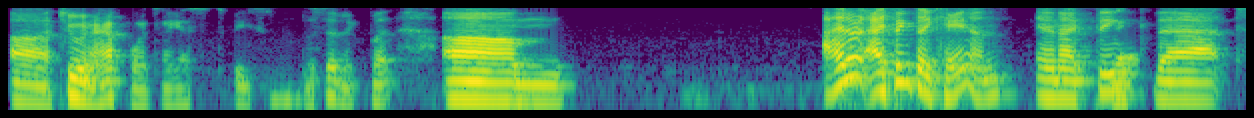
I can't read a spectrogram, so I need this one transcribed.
uh, two and a half points, I guess to be specific. But um, I don't. I think they can, and I think that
